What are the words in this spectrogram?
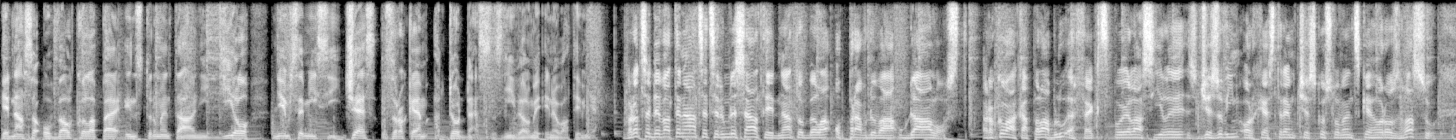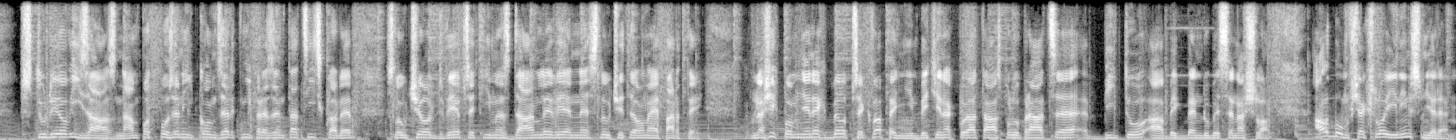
Jedná se o velkolepé instrumentální dílo, v něm se mísí jazz s rockem a dodnes zní velmi inovativně. V roce 1971 to byla opravdová událost. Roková kapela Blue Effect spojila síly s jazzovým orchestrem Československého rozhlasu. Studiový záznam podpořený koncertní prezentací skladeb sloučil dvě předtím zdánlivě neslučitelné party. V našich poměrech byl překvapením, byť jinak pojatá spolupráce beatu a big bandu by se našla. Album však šlo jiným směrem.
